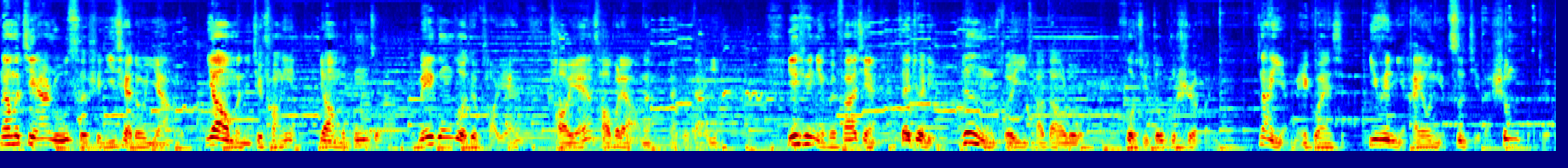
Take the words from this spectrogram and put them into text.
那么既然如此，是一切都一样的，要么你去创业，要么工作，没工作就考研，考研考不了呢，那就待业。也许你会发现，在这里任何一条道路或许都不适合你，那也没关系，因为你还有你自己的生活，对吧？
